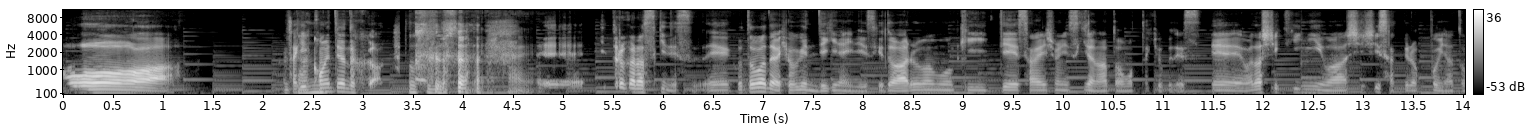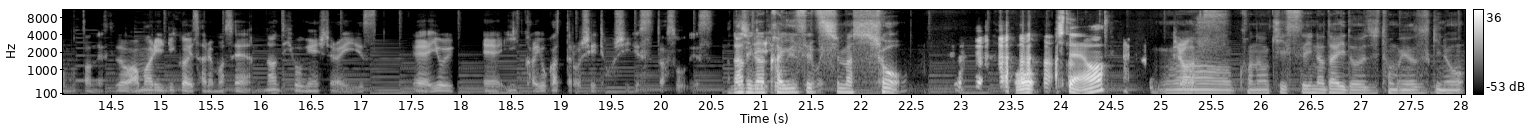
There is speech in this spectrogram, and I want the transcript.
おー。先にコメント読んどくか。突でしたね。はい。えーイントロから好きです、えー言葉では表現できないんですけど、アルバムを聴いて最初に好きだなと思った曲です。えー私的には CC 桜っぽいなと思ったんですけど、あまり理解されません。なんて表現したらいいです？えーよい、えーいいかよかったら教えてほしいです。だそうです。私が解説しましょお、来たよ。この生粋の大道寺友よ好きの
